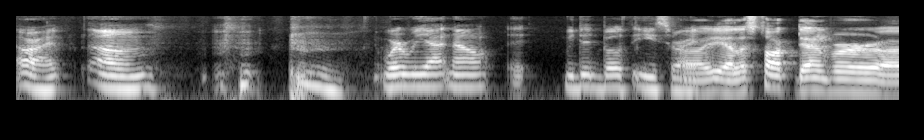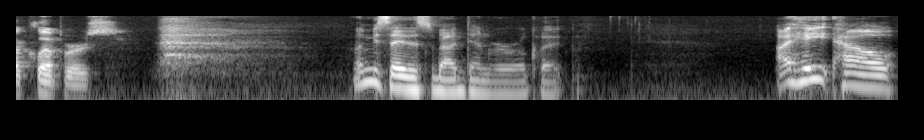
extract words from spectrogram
All right. Um, where are we at now? We did both East, right? Uh, yeah, let's talk Denver uh, Clippers. Let me say this about Denver real quick. I hate how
